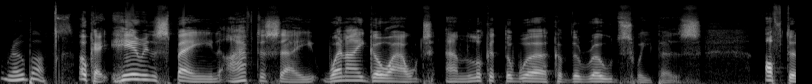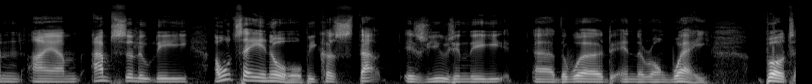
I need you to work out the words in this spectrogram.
robots. Okay, here in Spain, I have to say, when I go out and look at the work of the road sweepers, often I am absolutely, I won't say in awe because that is using the uh, the word in the wrong way, but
